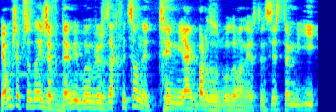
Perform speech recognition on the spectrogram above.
Ja muszę przyznać, że w demie byłem wręcz zachwycony tym, jak bardzo zbudowany jest ten system i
